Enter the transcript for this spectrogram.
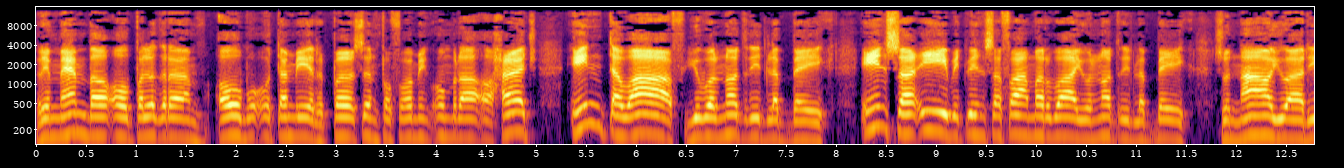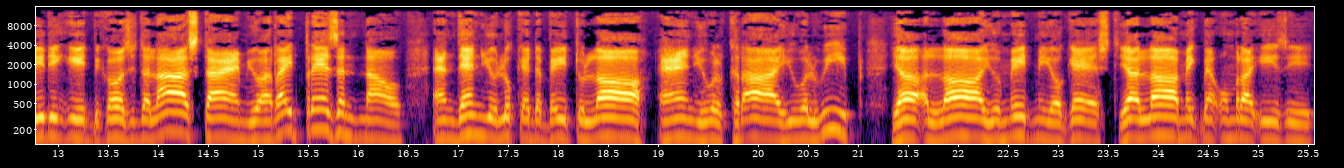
Remember, O pilgrim, O mu'tamir, person performing umrah or hajj, in tawaf, you will not read labbaik. In sa'i, between Safa and Marwa, you will not read labbaik. So now you are reading it because it's the last time. You are right present now. And then you look at the Baytullah and you will cry, you will weep. Ya Allah, you made me your guest. Ya Allah, make my umrah easy.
